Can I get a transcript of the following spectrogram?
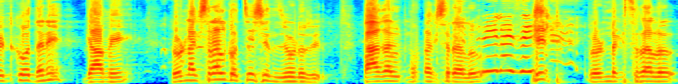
పెట్టుకోవద్దని గామి రెండు అక్షరాలకు వచ్చేసింది చూడు పాగల్ మూడు అక్షరాలు. హిట్. రెండు అక్షరాలు.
